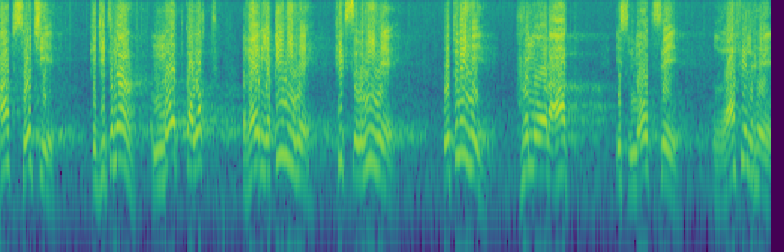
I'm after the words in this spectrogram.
आप सोचिए कि जितना मौत का वक्त गैर यकीनी है फिक्स नहीं है, उतने ही हम और आप इस मौत से गाफिल हैं,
